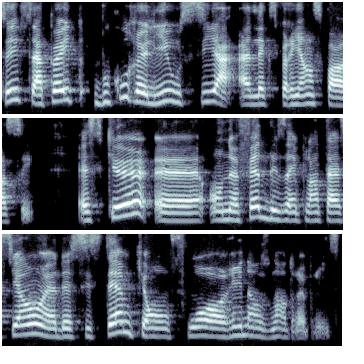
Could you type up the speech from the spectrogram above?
Tu sais, ça peut être beaucoup relié aussi à à l'expérience passée. Est-ce que, heu, on a fait des implantations, heu, de systèmes qui ont foiré dans une entreprise?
